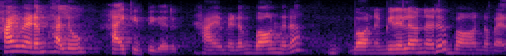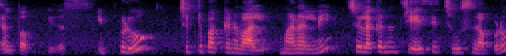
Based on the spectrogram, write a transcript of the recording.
Hi madam hello hi Keerthi గారు. హాయ్ మేడం బాగున్నారా? బాగున్నాను మీరు ఎలా ఉన్నారు? బాగున్నా మేడం ఇప్పుడు చుట్టుపక్కన వాళ్ళు మనల్ని చులకన చేసి చూసినప్పుడు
